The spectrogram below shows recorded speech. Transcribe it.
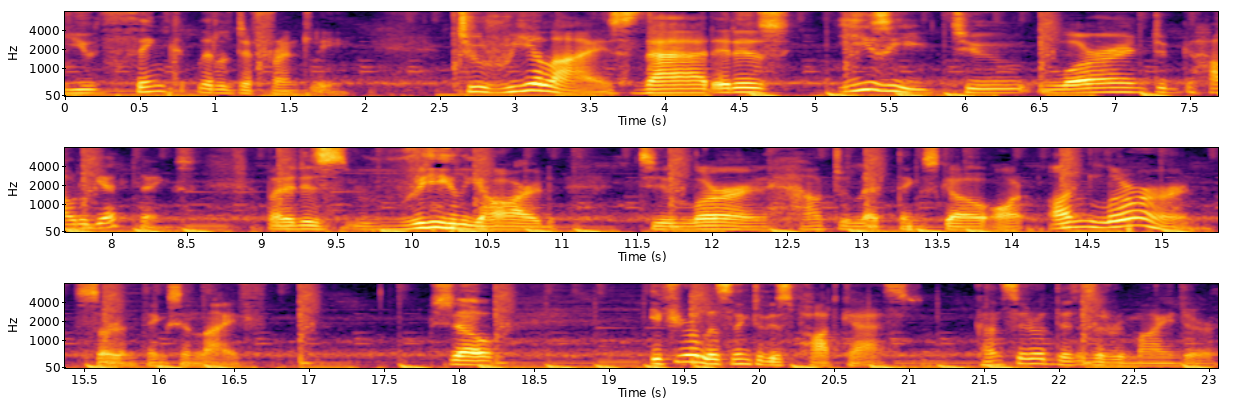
you think a little differently, to realize that it is easy to learn to how to get things but it is really hard to learn how to let things go or unlearn certain things in life. So, if you're listening to this podcast, consider this as a reminder.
